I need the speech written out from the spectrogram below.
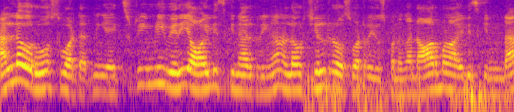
நல்ல ஒரு ரோஸ் வாட்டர் நீங்கள் எக்ஸ்ட்ரீம்லி வெரி ஆயிலி ஸ்கின்னாக இருக்கிறீங்கன்னா நல்ல ஒரு சில் ரோஸ் வாட்டர் யூஸ் பண்ணுங்கள் நார்மல் ஆயிலி ஸ்கின்னா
